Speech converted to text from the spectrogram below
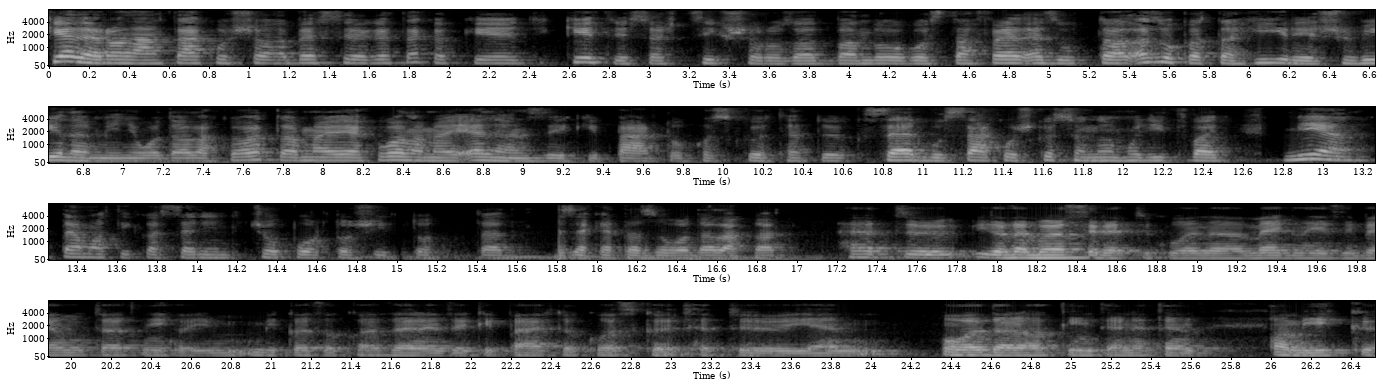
Keller Alán Tákossal beszélgetek, aki egy kétrészes cikk sorozatban dolgozta fel ezúttal azokat a hír és véleményoldalakat, amelyek valamely ellenzéki pártokhoz köthetők. Szerbusz Ákos, köszönöm, hogy itt vagy. Milyen tematika szerint csoportosítottad ezeket az oldalakat? Hát igazából azt szerettük volna megnézni, bemutatni, hogy mik azok az ellenzéki pártokhoz köthető ilyen oldalak interneten, amik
